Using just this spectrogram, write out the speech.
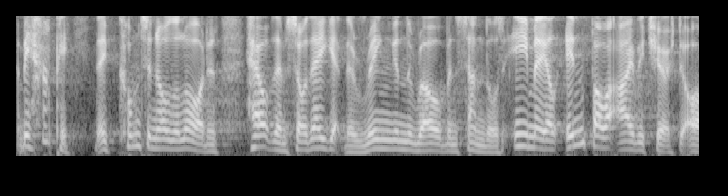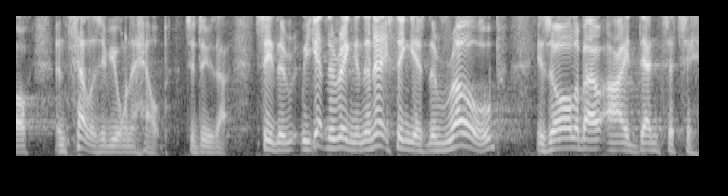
and be happy they've come to know the Lord and help them so they get the ring and the robe and sandals. Email info at ivychurch.org and tell us if you want to help to do that. See, the, we get the ring, and the next thing is the robe is all about identity.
